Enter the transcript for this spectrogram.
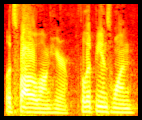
Let's follow along here. Philippians 1,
